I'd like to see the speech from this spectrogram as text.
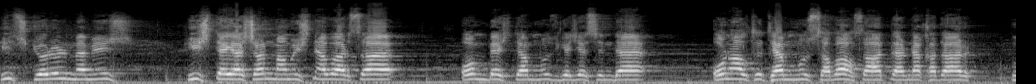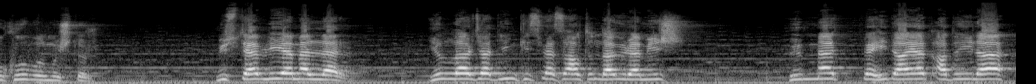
hiç görülmemiş, hiç de yaşanmamış ne varsa 15 Temmuz gecesinde 16 Temmuz sabah saatlerine kadar vuku bulmuştur. Müstevli emeller yıllarca din kisvesi altında üremiş, hümmet ve hidayet adıyla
